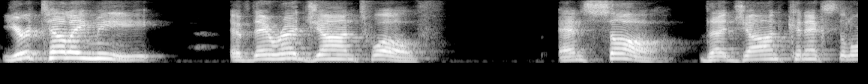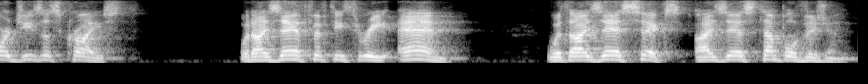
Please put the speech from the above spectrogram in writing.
you're telling me if they read John 12 and saw that John connects the Lord Jesus Christ with Isaiah 53 and with Isaiah 6, Isaiah's temple vision,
